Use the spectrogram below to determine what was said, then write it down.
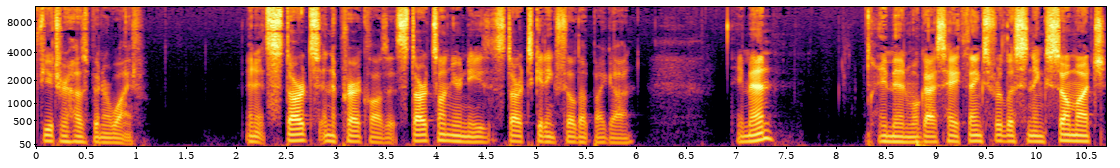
future husband or wife. And it starts in the prayer closet, it starts on your knees, it starts getting filled up by God. Amen. Amen. Well, guys, hey, thanks for listening so much.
